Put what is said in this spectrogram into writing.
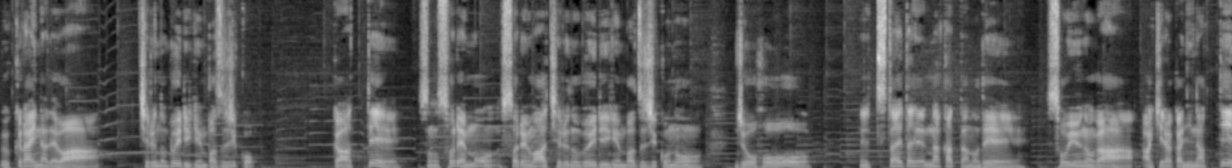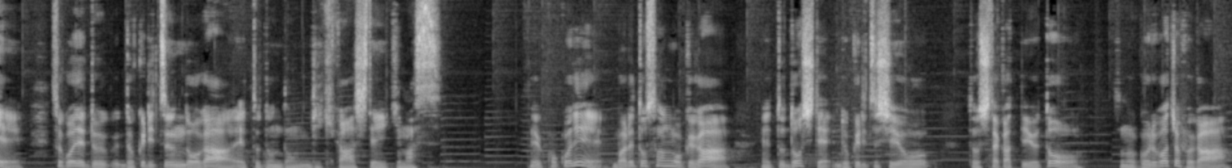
ウクライナではチェルノブイリ原発事故があって、そのソ連も、ソ連はチェルノブイリ原発事故の情報を伝えてなかったので、そういうのが明らかになって、そこで独立運動が、えっと、どんどん激化していきます。で、ここで、バルト三国が、えっと、どうして独立しようとしたかっていうと、そのゴルバチョフが、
